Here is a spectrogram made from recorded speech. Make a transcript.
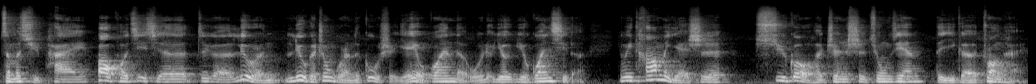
怎么去拍，包括这些这个六人六个中国人的故事也有关的，我有有关系的，因为他们也是虚构和真实中间的一个状态。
